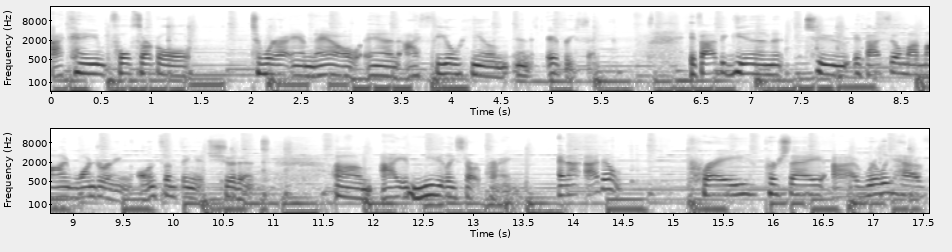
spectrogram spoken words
I came full circle to where I am now, and I feel Him in everything. If I begin to, if I feel my mind wandering on something it shouldn't, um, I immediately start praying. And I, I don't pray per se. I really have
